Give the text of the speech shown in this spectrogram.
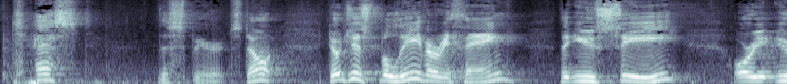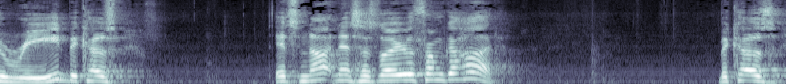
Test the spirits. Don't, don't just believe everything that you see or you read because it's not necessarily from God. Because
